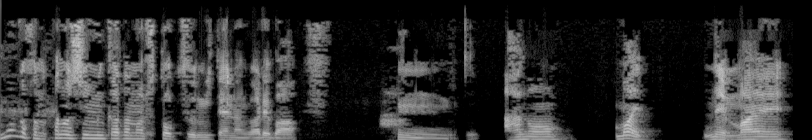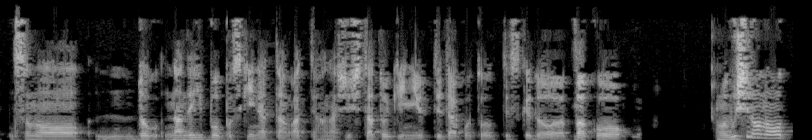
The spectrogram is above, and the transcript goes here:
い。なんかその楽しみ方の一つみたいなのがあれば、うん。あの、前、ね、前、その、ど、なんでヒップホップ好きになったのかって話した時に言ってたことですけど、やっぱこう、後ろの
